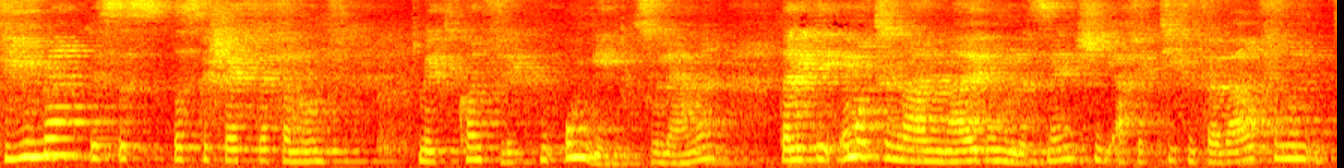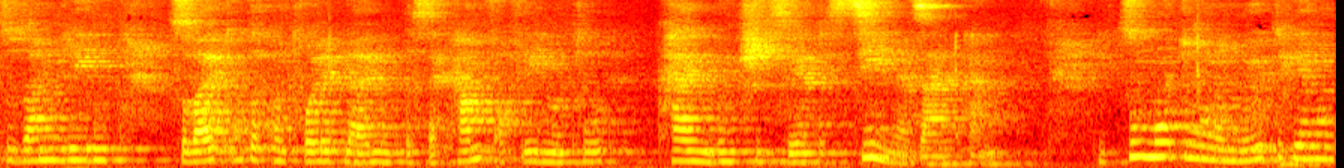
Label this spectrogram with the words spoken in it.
Vielmehr ist es das Geschäft der Vernunft, mit Konflikten umgehen zu lernen, damit die emotionalen Neigungen des Menschen, die affektiven Verwerfungen im Zusammenleben so weit unter Kontrolle bleiben, dass der Kampf auf Leben und Tod kein wünschenswertes Ziel mehr sein kann. Die Zumutungen und Nötigungen,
